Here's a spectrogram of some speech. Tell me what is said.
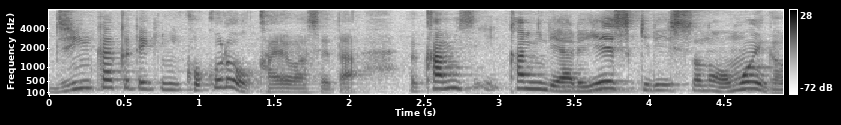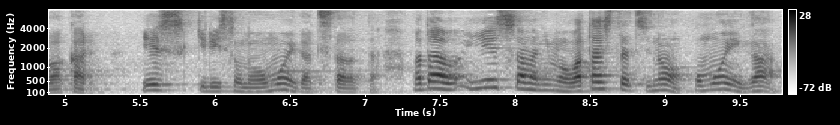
人格的に心を通わせた。神神であるイエス・キリストの思いが分かる。イエス・キリストの思いが伝わったまたイエス様にも私たちの思いが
